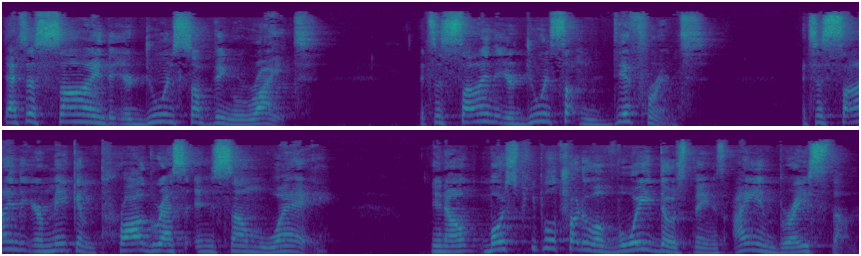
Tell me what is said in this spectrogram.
That's a sign that you're doing something right. It's a sign that you're doing something different. It's a sign that you're making progress in some way. You know, most people try to avoid those things. I embrace them.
